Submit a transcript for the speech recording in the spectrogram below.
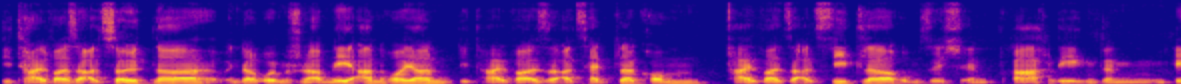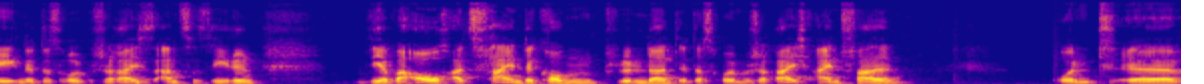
die teilweise als Söldner in der römischen Armee anheuern, die teilweise als Händler kommen, teilweise als Siedler, um sich in brachliegenden Gegenden des römischen Reiches anzusiedeln, die aber auch als Feinde kommen, plündernd in das römische Reich einfallen. Und äh,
